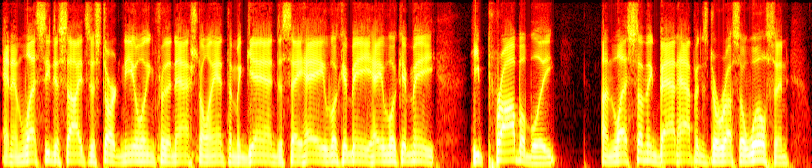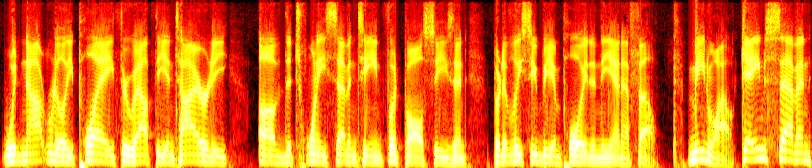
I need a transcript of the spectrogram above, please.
And unless he decides to start kneeling for the national anthem again to say, hey, look at me, hey, look at me, he probably, unless something bad happens to Russell Wilson, would not really play throughout the entirety of the 2017 football season, but at least he'd be employed in the NFL. Meanwhile, game seven,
